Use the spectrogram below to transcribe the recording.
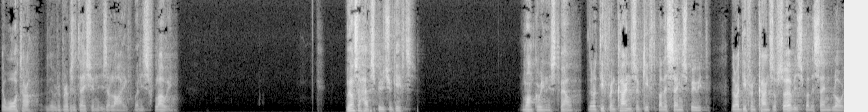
the water, the representation is alive, when it's flowing. We also have spiritual gifts. In 1 Corinthians 12. There are different kinds of gifts by the same Spirit. There are different kinds of service by the same Lord.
